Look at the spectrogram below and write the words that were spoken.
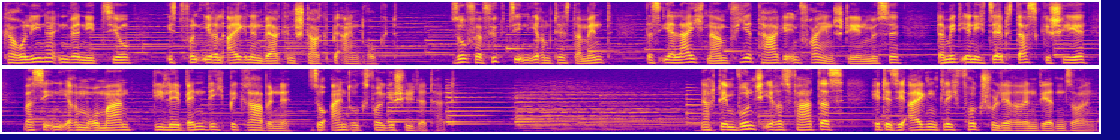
Carolina Invernizio ist von ihren eigenen Werken stark beeindruckt. So verfügt sie in ihrem Testament, dass ihr Leichnam vier Tage im Freien stehen müsse, damit ihr nicht selbst das geschehe, was sie in ihrem Roman Die lebendig Begrabene so eindrucksvoll geschildert hat. Nach dem Wunsch ihres Vaters hätte sie eigentlich Volksschullehrerin werden sollen.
